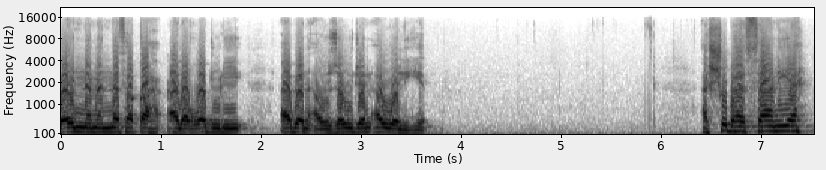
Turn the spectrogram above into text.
وإنما النفقة على الرجل أبا أو زوجا أو وليا. الشبهة الثانية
